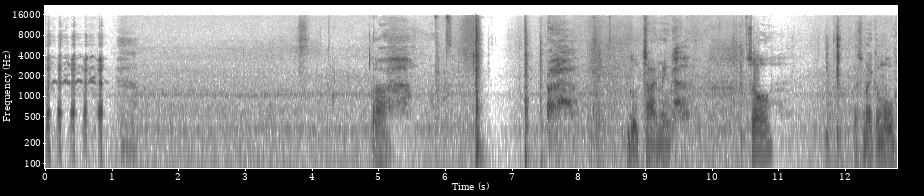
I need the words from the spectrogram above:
Ah. Ah. Good timing. So, let's make a move.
